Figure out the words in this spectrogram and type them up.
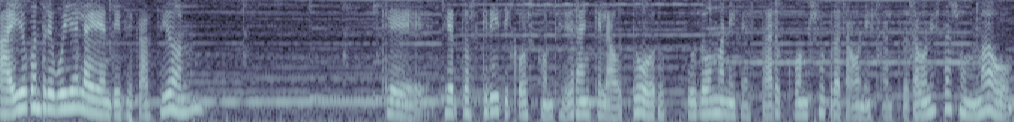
A ello contribuye la identificación que ciertos críticos consideran que el autor pudo manifestar con su protagonista. El protagonista es un mago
